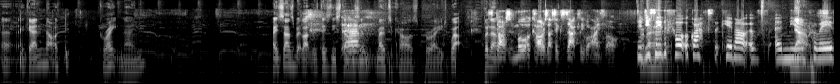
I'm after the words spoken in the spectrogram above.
Uh, again, not a great name. It sounds a bit like the Disney Stars Um, and Motor Cars Parade. Well, but um, Stars and motor cars. That's exactly what I thought. Did you see the it. photographs that came out of a new Now, parade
